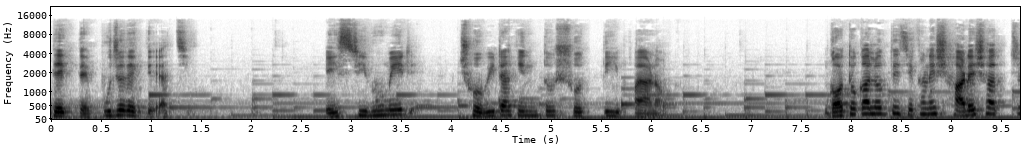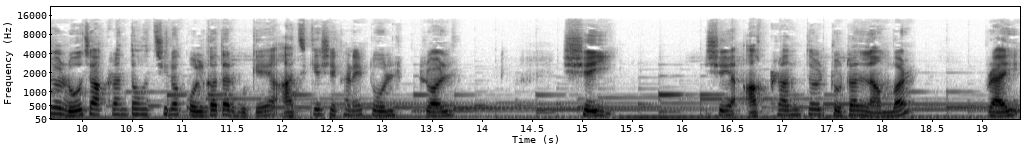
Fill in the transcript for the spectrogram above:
দেখতে, পুজো দেখতে যাচ্ছি। এই শ্রীভূমির ছবিটা কিন্তু সত্যি ভয়ানক। গতকাল অবধি যেখানে সাড়ে সাতশো রোজ আক্রান্ত হচ্ছিল কলকাতার বুকে, আজকে সেখানে টোল, ট্রল, সেই সেই আক্রান্তর টোটাল নাম্বার প্রায়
